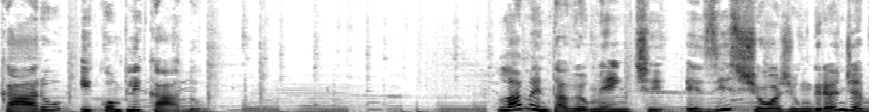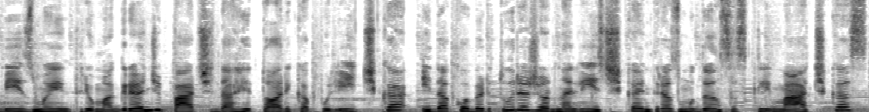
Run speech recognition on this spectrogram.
caro e complicado. Lamentavelmente, existe hoje um grande abismo entre uma grande parte da retórica política e da cobertura jornalística entre as mudanças climáticas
